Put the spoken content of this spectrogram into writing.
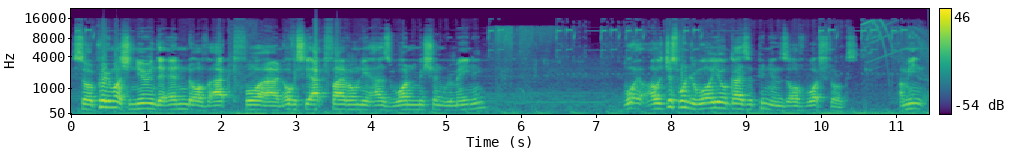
So pretty much nearing the end of Act 4 and obviously Act 5 only has one mission remaining. What I was just wondering, what are your guys' opinions of Watch Dogs? I mean,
